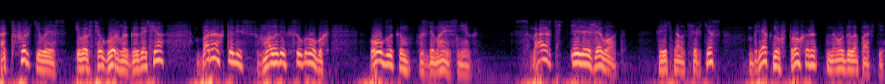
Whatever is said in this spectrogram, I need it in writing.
отфыркиваясь и во все горло гагача, барахтались в молодых сугробах, облаком вздымая снег. «Смерть или живот?» — кричал Черкес, брякнув Прохора на обе лопатки.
